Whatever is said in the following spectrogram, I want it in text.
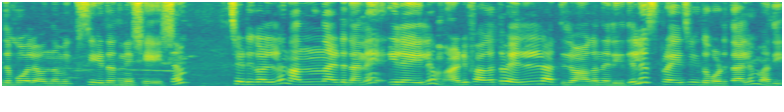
ഇതുപോലെ ഒന്ന് മിക്സ് ചെയ്തതിന് ശേഷം ചെടികളിൽ നന്നായിട്ട് തന്നെ ഇലയിലും അടിഭാഗത്തും എല്ലാത്തിലും ആകുന്ന രീതിയിൽ സ്പ്രേ ചെയ്ത് കൊടുത്താലും മതി.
